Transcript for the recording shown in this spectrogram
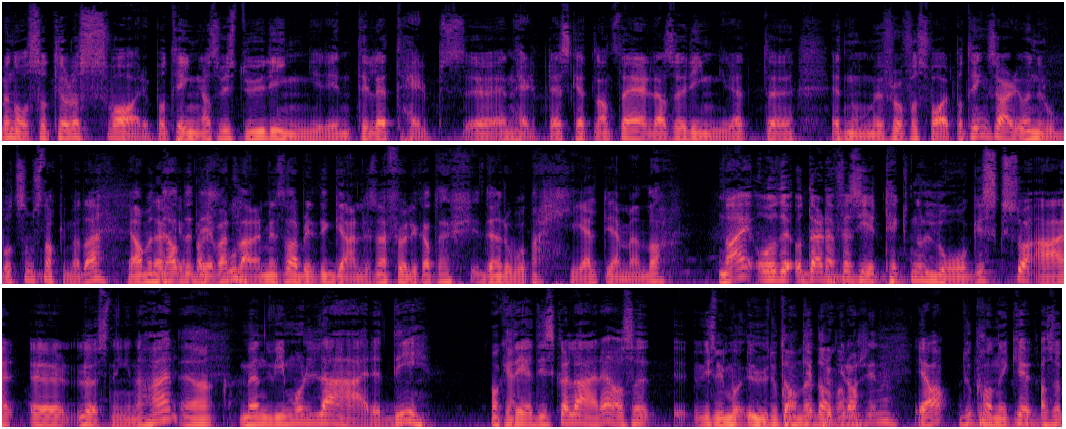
men også til å svare på ting. Altså Hvis du ringer inn til helps, uh, en helpdesk et eller annet sted, eller altså ringer et, uh, et, nummer for å få svar på ting, så er det jo en robot som snakker med deg. Ja, men det hadde det vært læreren min, så hadde jeg blitt litt gæren. Liksom. Jeg føler ikke at den roboten er helt hjemme ennå. Nei, og det, og det, er derfor jeg sier teknologisk så er løsningene her, ja. men vi må lære de Okay. Det de skal lære. Altså, vi må utdanne datamaskinen? Ja, du kan ikke Altså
